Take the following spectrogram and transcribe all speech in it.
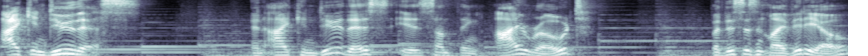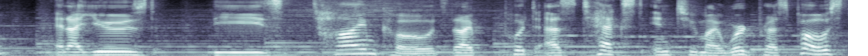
I can do this. And I can do this is something I wrote, but this isn't my video. And I used these time codes that I put as text into my WordPress post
